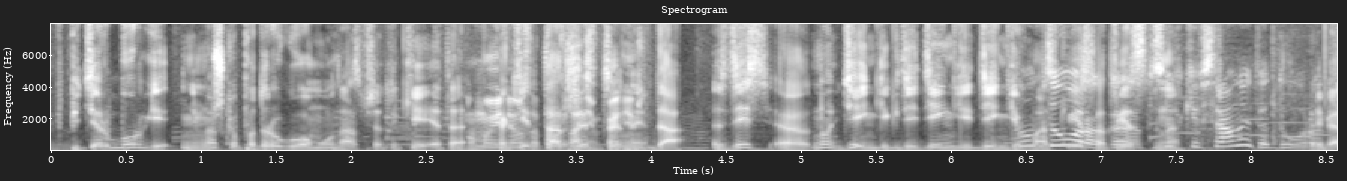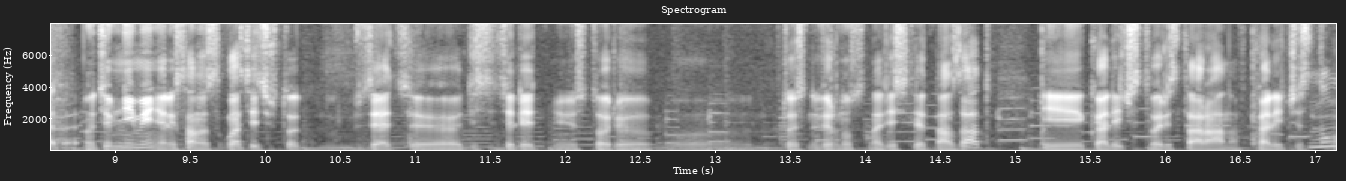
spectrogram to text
В Петербурге немножко по-другому. У нас все-таки это Ну, какие-то торжественные... конечно. Да, здесь, э, ну, деньги, где деньги? Деньги ну, в Москве, дорого. соответственно... Все-таки все равно это дорого. Ребята, Но тем не менее, Александр, согласитесь, что взять э, десятилетнюю историю, э, то есть вернуться на 10 лет назад, и количество ресторанов, количество Ну,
